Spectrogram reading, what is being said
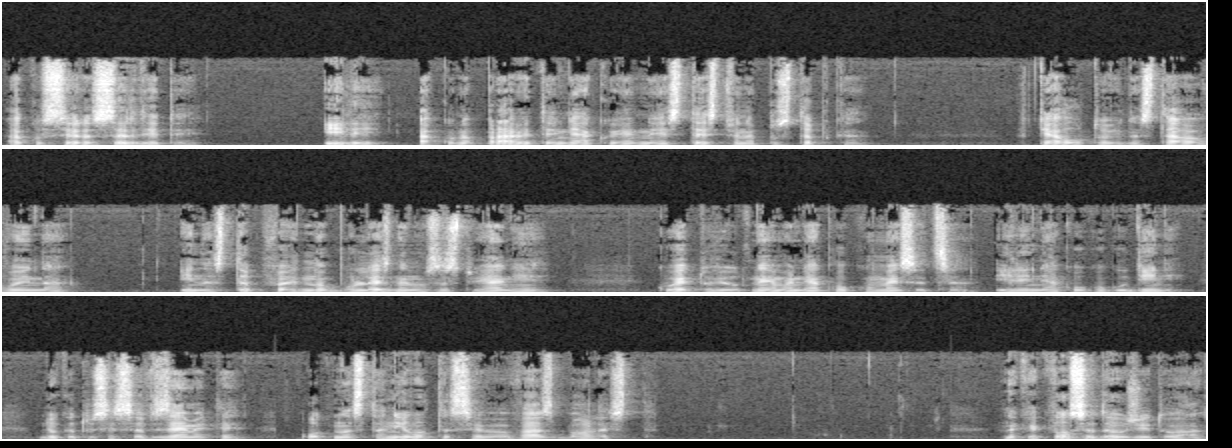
Ако се разсърдите или ако направите някоя неестествена постъпка, в тялото ви настава война и настъпва едно болезнено състояние, което ви отнема няколко месеца или няколко години, докато се съвземете от настанилата се във вас болест. На какво се дължи това?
